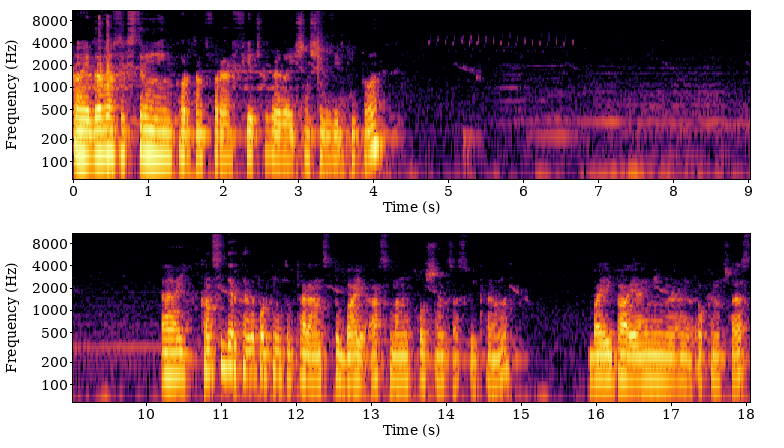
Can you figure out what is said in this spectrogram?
That was extremely important for our future relationship with people. I consider teleporting to Tarant to buy as many potions as we can. By buy, I mean uh, open chest.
